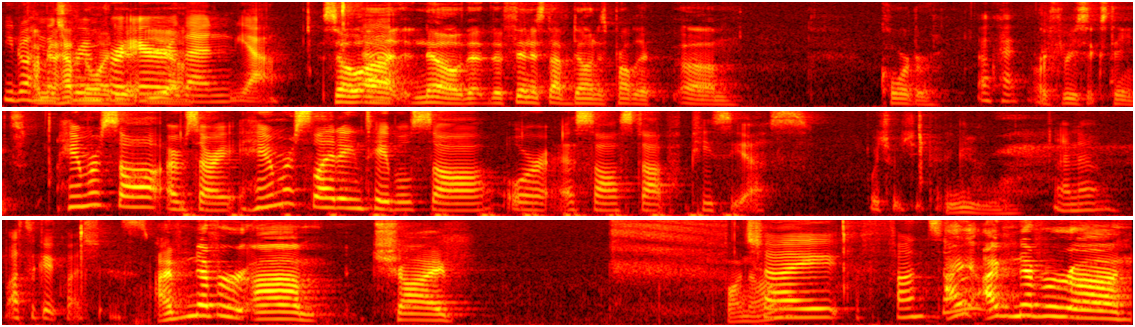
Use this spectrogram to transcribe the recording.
You don't have mean, I much have no room for idea, error yeah. then, yeah. so uh, Ah. no, the, the thinnest I've done is probably a um, quarter Okay. or three sixteenths. Hammer saw, I'm sorry, hammer sliding table saw or a SawStop PCS? Which would you pick? Ooh. I know. Lots of good questions. I've never um, chai. Final? Chai Fanso? I, I've never uh,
